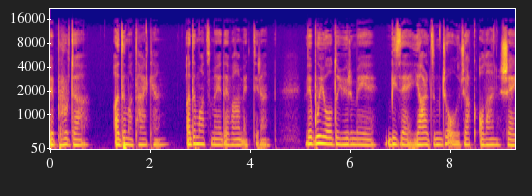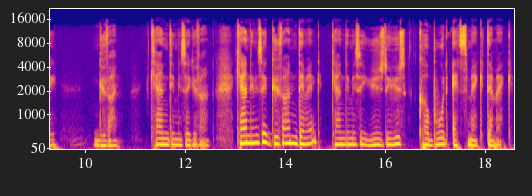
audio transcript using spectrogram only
Ve burada adım atarken adım atmaya devam ettiren ve bu yolda yürümeye bize yardımcı olacak olan şey güven. Kendimize güven. Kendimize güven demek kendimizi yüzde yüz kabul etmek demek.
